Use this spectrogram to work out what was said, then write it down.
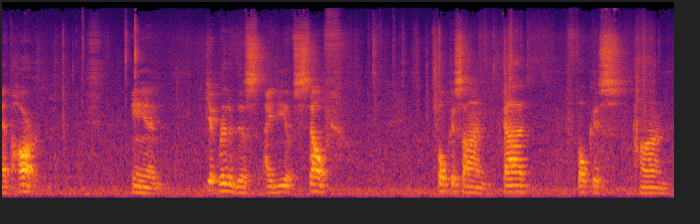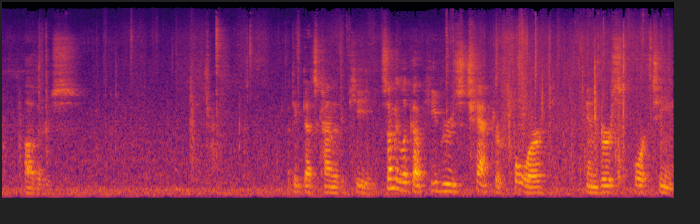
at the heart and get rid of this idea of self. Focus on God, focus on others. I think that's kind of the key. Somebody look up Hebrews chapter 4 and verse 14.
